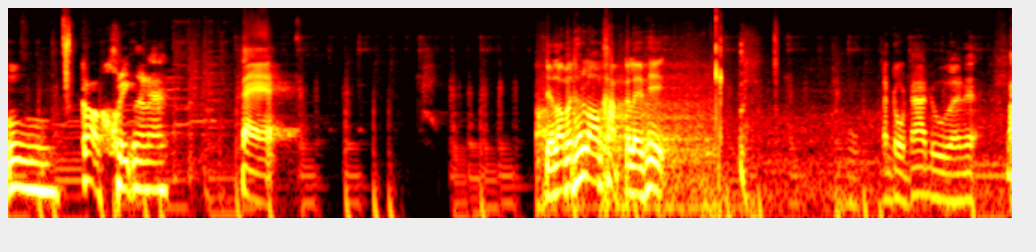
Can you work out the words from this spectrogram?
อืมก็คลิกแล้วนะ แต่ เดี๋ยวเราไปทดลองขับกันเลยพี่ กระโดดหน้าดูเลยเนี่ยไป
